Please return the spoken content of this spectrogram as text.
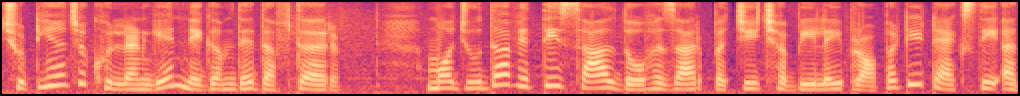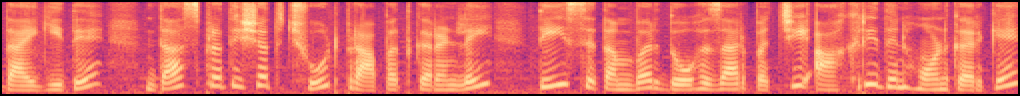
ਛੁੱਟੀਆਂ 'ਚ ਖੁੱਲਣਗੇ ਨਿਗਮ ਦੇ ਦਫ਼ਤਰ। ਮੌਜੂਦਾ ਵਿੱਤੀ ਸਾਲ 2025-26 ਲਈ ਪ੍ਰਾਪਰਟੀ ਟੈਕਸ ਦੀ ਅਦਾਇਗੀ ਤੇ 10% ਛੂਟ ਪ੍ਰਾਪਤ ਕਰਨ ਲਈ 30 ਸਤੰਬਰ 2025 ਆਖਰੀ ਦਿਨ ਹੋਣ ਕਰਕੇ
